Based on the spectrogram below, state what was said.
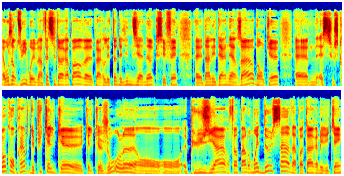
Aujourd'hui, oui, ben, en fait, c'est un rapport par l'État de l'Indiana qui s'est fait dans les dernières heures. Donc, ce qu'on comprend depuis quelques, quelques jours, là, on euh, plusieurs, enfin on parle au moins 200 vapoteurs américains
